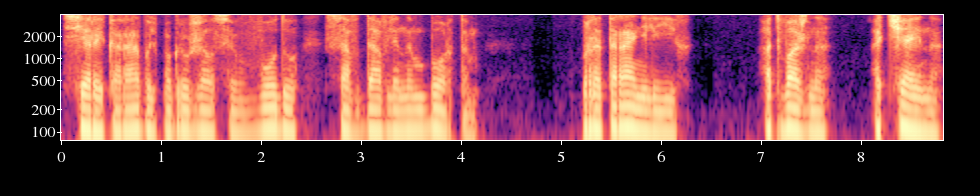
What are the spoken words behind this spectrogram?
Серый корабль погружался в воду со вдавленным бортом. Протаранили их. Отважно, отчаянно,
